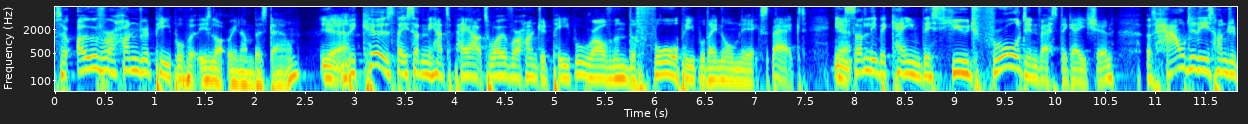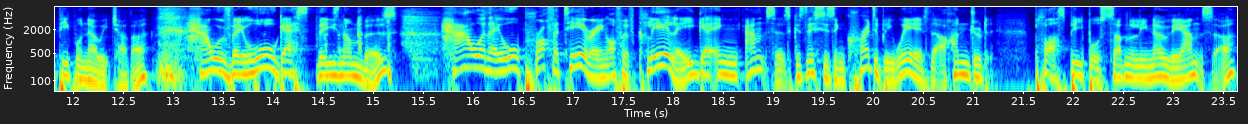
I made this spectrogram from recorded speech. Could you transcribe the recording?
So over 100 people put these lottery numbers down. Yeah. Because they suddenly had to pay out to over 100 people rather than the four people they normally expect. It Yeah. suddenly became this huge fraud investigation of how do these 100 people know each other? how have they all guessed these numbers? how are they all profiteering off of clearly getting answers? Because this is incredibly weird that 100 plus people suddenly know the answer.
